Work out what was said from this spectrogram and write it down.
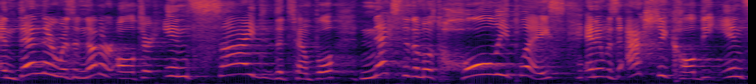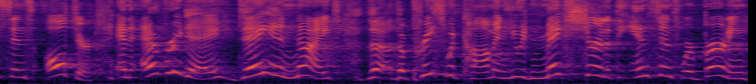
And then there was another altar inside the temple next to the most holy place. And it was actually called the incense altar. And every day, day and night, the, the priest would come and he would make sure that the incense were burning.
